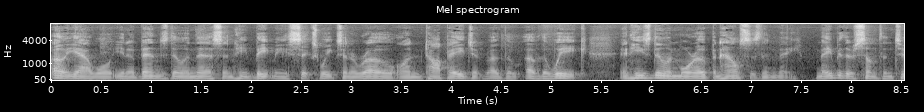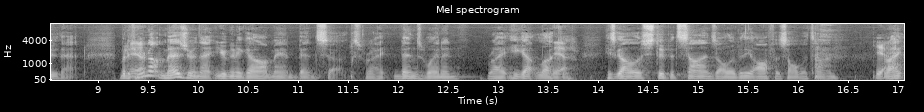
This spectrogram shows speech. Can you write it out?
"Oh yeah, well, you know, Ben's doing this, and he beat me six weeks in a row on top agent of the of the week, and he's doing more open houses than me." Maybe there's something to that. But if Yeah. you're not measuring that, you're going to go, "Oh man, Ben sucks." Right? Ben's winning. Right? He got lucky. Yeah. He's got all those stupid signs all over the office all the time. Yeah. Right?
